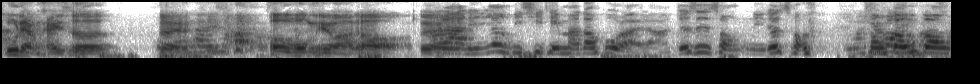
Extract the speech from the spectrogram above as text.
出两台车，对，后风铁马道，对。好啦，你用你骑铁马道过来啦，就是从你就从。从东风，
